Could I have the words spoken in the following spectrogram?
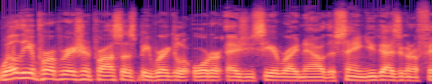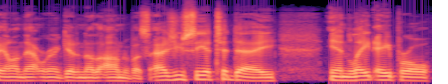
Will the appropriation process be regular order as you see it right now? They're saying you guys are going to fail on that. We're going to get another omnibus. As you see it today, in late April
